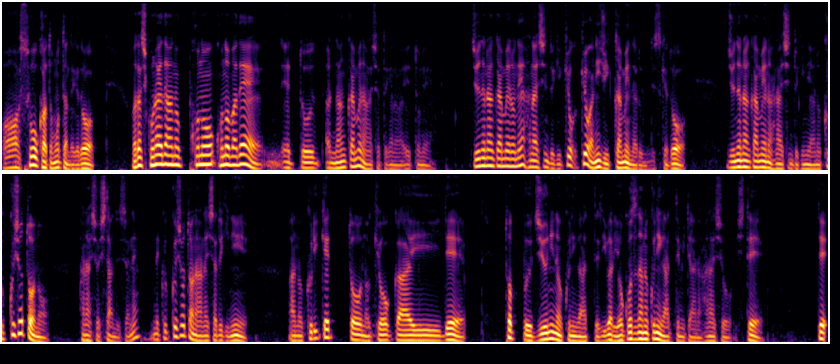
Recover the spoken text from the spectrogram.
ああそうかと思ったんだけど私この間あのこのこの場でえっとあれ何回目の話だったっけなえっとね17回目のね話の時今日今日が21回目になるんですけど17回目の話の時にあのクック諸島の話をしたんですよね。でクック諸島の話した時にあのクリケットの協会でトップ12の国があっていわゆる横綱の国があってみたいな話をしてで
